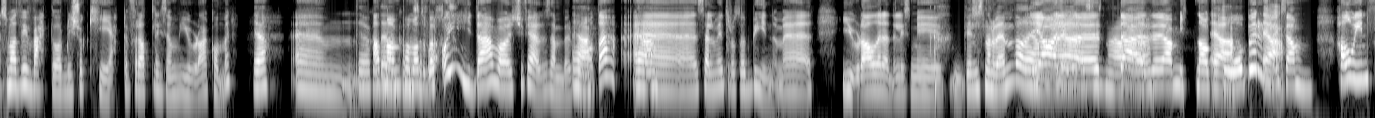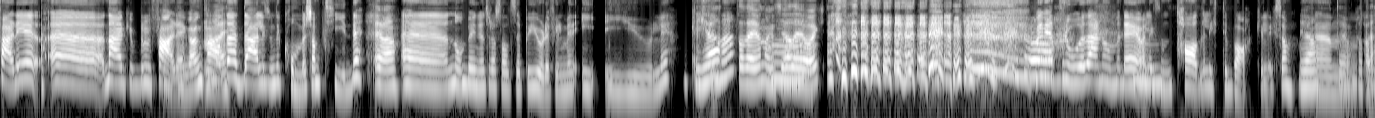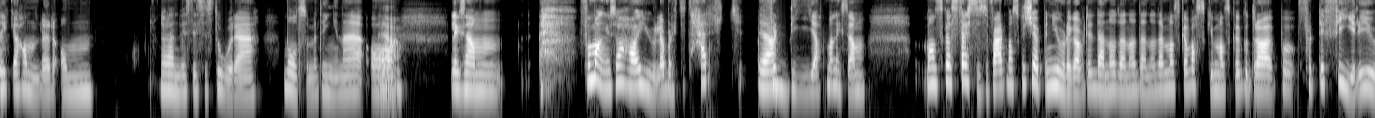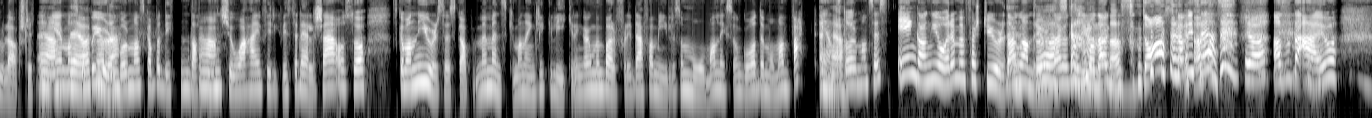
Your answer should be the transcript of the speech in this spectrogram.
Som at vi hvert år blir sjokkerte for at liksom jula kommer. Ja. Akkurat at man på en måte bare. Oi, der var 24. desember, på Ja. en måte. Ja. Eh, selv om vi tross alt begynner med jula allerede liksom i Begynnelsen av november, ja, eller av- det er ja, midten av oktober, liksom. Halloween ferdig eh, Nei, ikke ferdig engang, på en måte. Det er liksom, det kommer samtidig. Eh, noen begynner jo tross alt å se på julefilmer i, i juli. Ja, det er jo noen som gjør det òg. Men jeg tror det er noe med det å liksom ta det litt tilbake, liksom. Ja, det er akkurat at det det. ikke handler om nødvendigvis disse store, voldsomme tingene, og Ja. liksom For mange så har jula blitt et herk Ja. fordi at man liksom man skal stresse så fælt, man skal kjøpe en julegave til den og den og den og den, man skal vaske, man skal dra på 44 juleavslutninger, Ja, man skal på julebord, det. man skal på ditten, datten, Ja. tjo og hei, firkvister deler seg, og så skal man i juleselskapet med mennesker man egentlig ikke liker engang, men bare fordi det er familie, så må man liksom gå, det må man hvert eneste Ja. år. Man ses én gang i året, men første juledag andre juledag og tredje juledag, da skal vi ses! Ja. Altså, det er jo,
